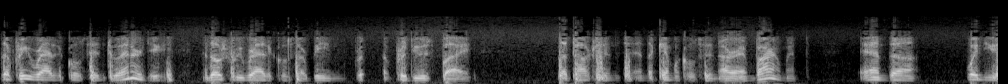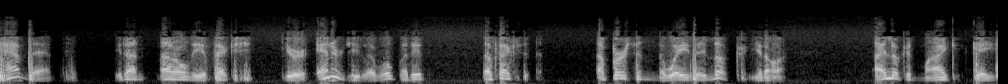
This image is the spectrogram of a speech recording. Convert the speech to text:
the free radicals into energy, and those free radicals are being pr- produced by the toxins and the chemicals in our environment. And uh, when you have that, it not only affects your energy level, but it affects a person the way they look. You know, I look at my case.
